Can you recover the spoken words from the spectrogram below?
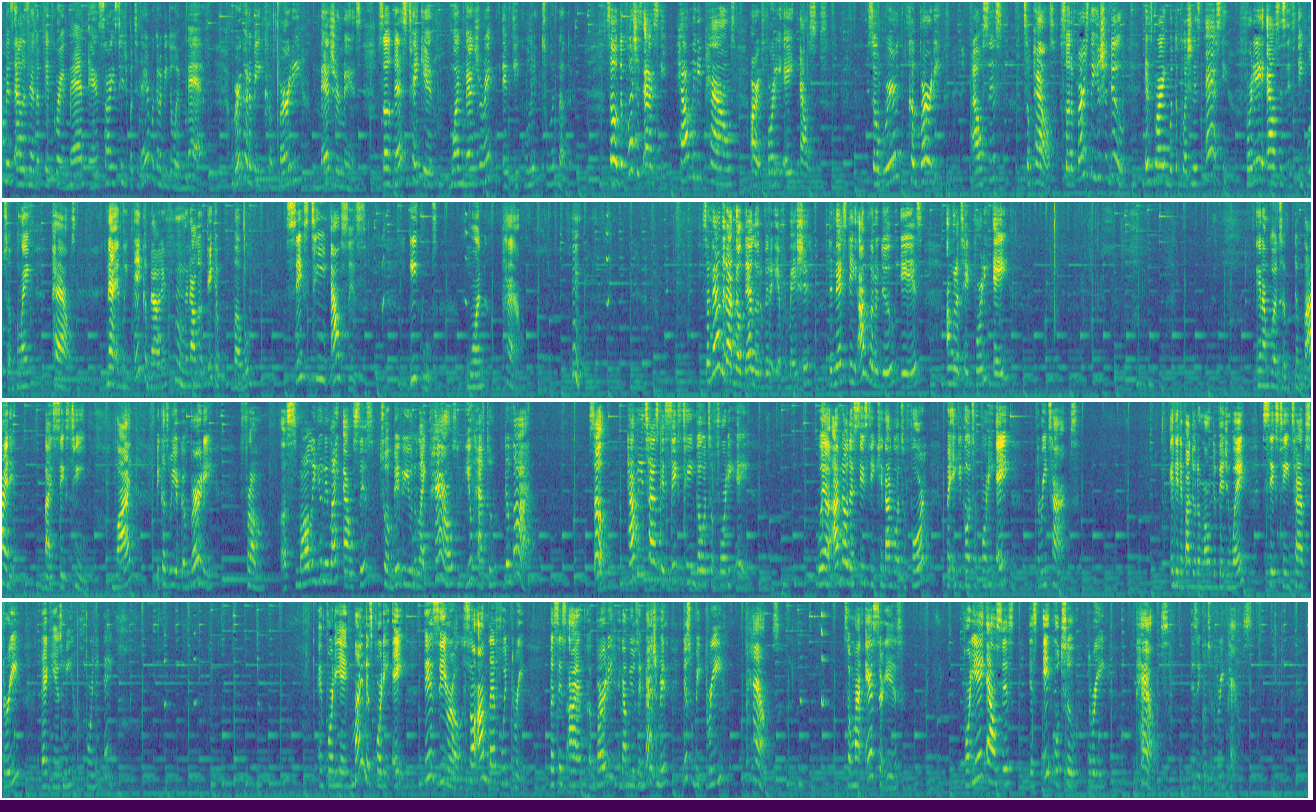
I'm Miss Alexander, fifth grade math and science teacher, but today we're gonna be doing math. We're gonna be converting measurements. So that's taking one measurement and equal it to another. So the question is asking, how many pounds are at 48 ounces? So we're converting ounces to pounds. So the first thing you should do is write what the question is asking. 48 ounces is equal to blank pounds. Now, if we think about it, hmm, in our little thinking bubble, 16 ounces equals one pound. Hmm. So now that I know that little bit of information, the next thing I'm gonna do is I'm gonna take 48 and I'm going to divide it by 16. Why? Because we are converting from a smaller unit like ounces to a bigger unit like pounds, you have to divide. So, how many times can 16 go into 48? Well, I know that 16 cannot go into 4, but it can go into 48 three times. And then if I do the long division way, 16 times 3, that gives me 48. And 48 minus 48 is 0. So I'm left with 3. But since I am converting and I'm using measurement, this would be 3 pounds. So my answer is 48 ounces is equal to 3 pounds. Is equal to 3 pounds.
